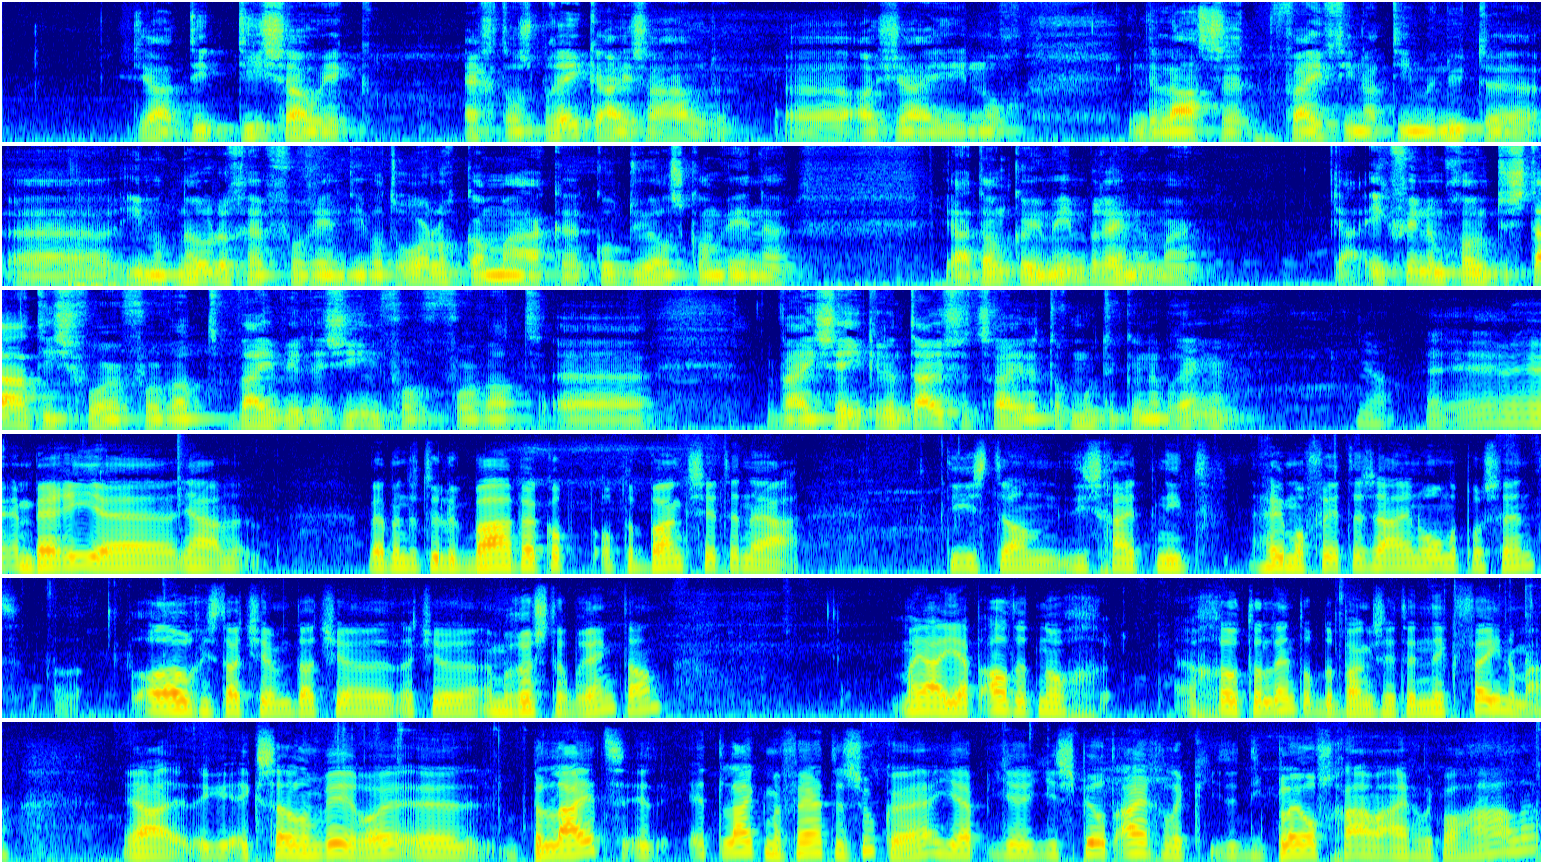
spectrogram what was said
ja, die, die zou ik echt als breekijzer houden. Uh, als jij nog in de laatste 15 à 10 minuten uh, iemand nodig hebt voorin die wat oorlog kan maken, kopduels kan winnen, ja, dan kun je hem inbrengen. Maar ja, ik vind hem gewoon te statisch voor, voor wat wij willen zien, voor, voor wat uh, wij zeker een thuiswedstrijden toch moeten kunnen brengen. Ja, en Berry, ja, hebben natuurlijk Baarbek op, op de bank zitten. Nou ja, die, is dan, die schijnt niet helemaal fit te zijn, 100% logisch dat je, dat, je, dat je hem rustig brengt dan. Maar ja, je hebt altijd nog een groot talent op de bank zitten, Nick Venema. Ja, ik, ik stel hem weer hoor. Uh, beleid, het, lijkt me ver te zoeken. Hè? Je, hebt, je, je speelt eigenlijk, die play-offs gaan we eigenlijk wel halen.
